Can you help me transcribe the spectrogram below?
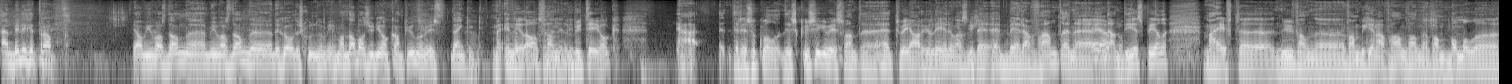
en binnengetrapt. Ja, wie was dan, eh, wie was dan de, de gouden schoen geweest? Want dat was Union kampioen geweest, denk ik. Maar inderdaad, van Buté ook. Ja, er is ook wel discussie geweest, want eh, twee jaar geleden was het bij, bij Ravant en, eh, ja, en dan klopt. die spelen. Maar hij heeft eh, nu van, eh, van begin af aan van, van Bommel eh,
